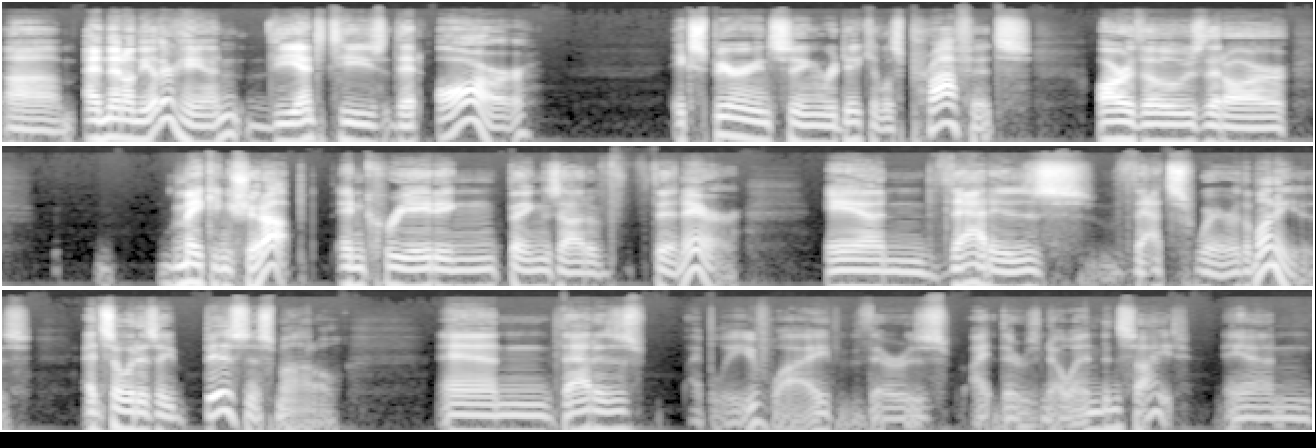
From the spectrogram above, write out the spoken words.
Um, and then on the other hand, the entities that are experiencing ridiculous profits are those that are making shit up and creating things out of thin air. And that is that's where the money is. And so it is a business model. And that is, I believe, why there is I, there is no end in sight. And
